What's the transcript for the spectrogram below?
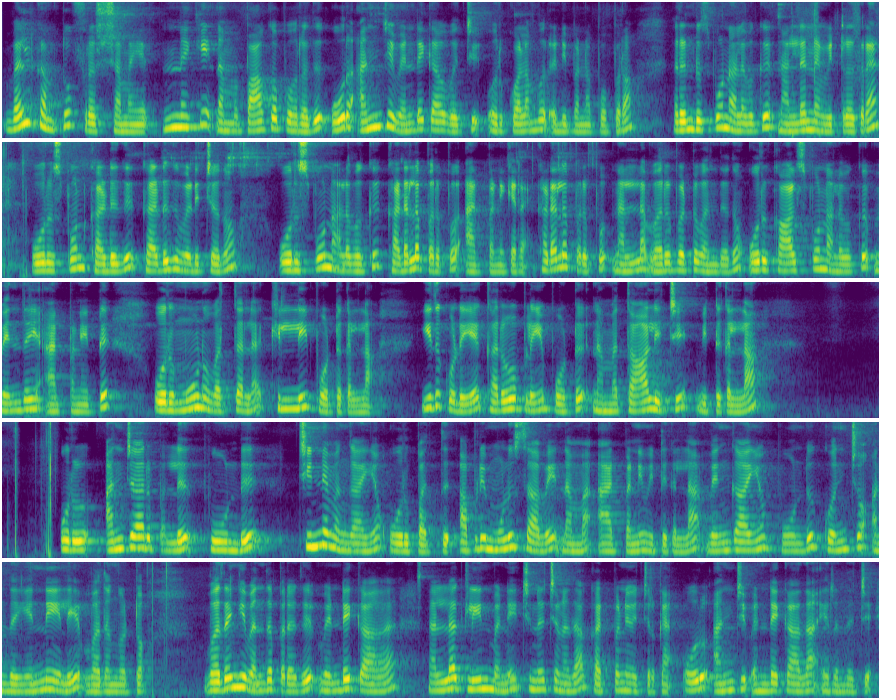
Welcome to fresh சமையல். இன்றைக்கி நம்ம பார்க்க போகிறது ஒரு அஞ்சு வெண்டைக்காய் வச்சு ஒரு குழம்பு ரெடி பண்ண போகிறோம் ரெண்டு ஸ்பூன் அளவுக்கு நல்லெண்ணெய் விட்டுருக்கிறேன். ஒரு ஸ்பூன் கடுகு கடுகு வெடித்ததும் ஒரு ஸ்பூன் அளவுக்கு கடலைப்பருப்பு ஆட் பண்ணிக்கிறேன். கடலைப்பருப்பு நல்லா வறுபட்டு வந்ததும் ஒரு கால் ஸ்பூன் அளவுக்கு வெந்தயம் ஆட் பண்ணிவிட்டு ஒரு மூணு வத்தலை கிள்ளி போட்டுக்கலாம். இது கூடயே கருவேப்பிலையும் போட்டு நம்ம தாளித்து விட்டுக்கலாம். ஒரு அஞ்சாறு பல் பூண்டு சின்ன வெங்காயம் ஒரு பத்து. அப்படி முழுசாகவே நம்ம ஆட் பண்ணி விட்டுக்கலாம். வெங்காயம் பூண்டு கொஞ்சம் அந்த எண்ணெயிலே வதங்கட்டும். வதங்கி வந்த பிறகு வெண்டைக்காயை நல்லா க்ளீன் பண்ணி சின்ன சின்னதாக கட் பண்ணி வச்சுருக்கேன். ஒரு அஞ்சு வெண்டைக்காய் தான் இருந்துச்சு.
